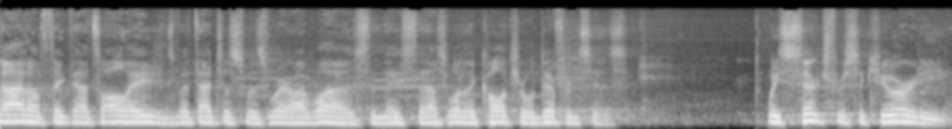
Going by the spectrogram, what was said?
I don't think that's all Asians, but that just was where I was. And they said that's one of the cultural differences. We search for security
